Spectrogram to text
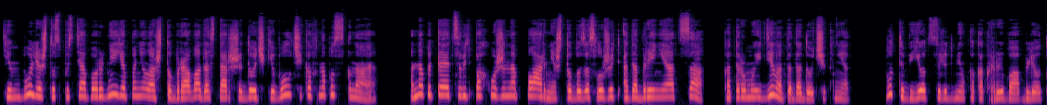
Тем более, что спустя пару дней я поняла, что бравада старшей дочки Волчиков напускная. Она пытается быть похожа на парня, чтобы заслужить одобрение отца, которому и дела-то до дочек нет. Вот и бьется Людмилка, как рыба об лед,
